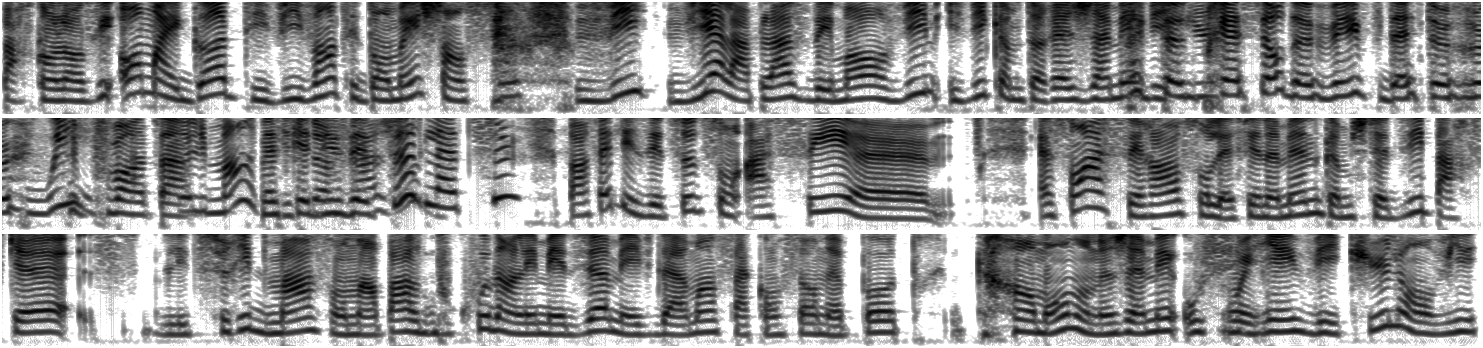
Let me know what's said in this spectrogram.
parce qu'on leur dit, oh my God, t'es vivant, t'es donc bien chanceux, vis, vis à la place des morts, vis, vis comme t'aurais jamais vécu. T'as une pression de vivre d'être heureux. Oui, absolument. Mais est-ce qu'il y a des études là-dessus? Ben, en fait, les études sont assez, euh, elles sont assez rares sur le phénomène, comme je te dis, parce que les tueries de masse, on en parle beaucoup dans les médias, mais évidemment, ça concerne pas grand monde on n'a jamais aussi bien vécu. Là. On vit,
